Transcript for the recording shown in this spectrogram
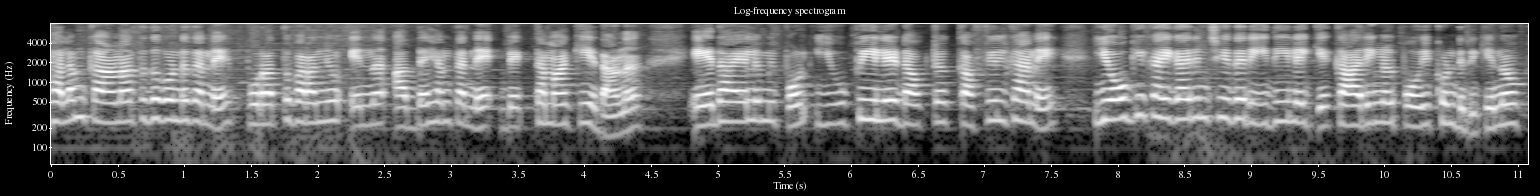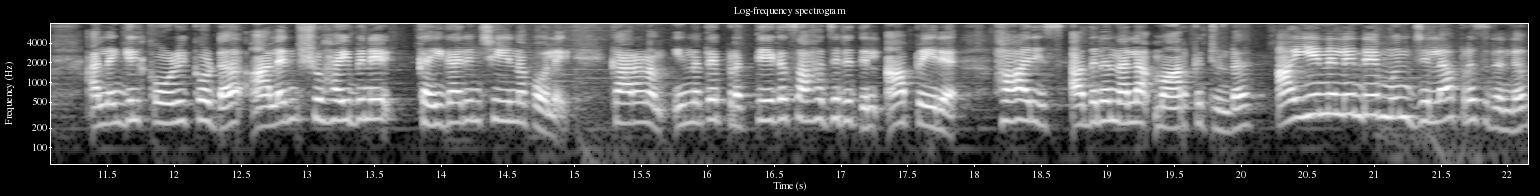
ഫലം കാണാത്തതുകൊണ്ട് തന്നെ പുറത്തു പറഞ്ഞു എന്ന് അദ്ദേഹം തന്നെ വ്യക്തമാക്കിയതാണ്. ഏതായാലും ഇപ്പോൾ യു പിയിലെ ഡോക്ടർ കഫീൽ ഖാനെ യോഗി കൈകാര്യം ചെയ്ത രീതിയിലേക്ക് കാര്യങ്ങൾ പോയിക്കൊണ്ടിരിക്കുന്നു. അല്ലെങ്കിൽ കോഴിക്കോട്ട് അലൻ ഷുഹൈബിനെ കൈകാര്യം ചെയ്യുന്ന പോലെ. കാരണം ഇന്നത്തെ പ്രത്യേക സാഹചര്യത്തിൽ ആ പേര് ഹാരിസ് അതിന് നല്ല മാർക്കറ്റുണ്ട്. ഐ എൻ എല്ലിന്റെ മുൻ ജില്ലാ പ്രസിഡന്റും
